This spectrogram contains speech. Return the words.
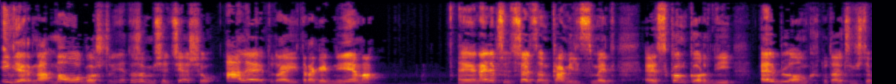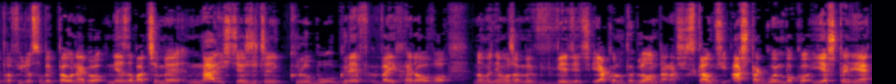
i Wierna Małogoszcz. Nie to, żebym się cieszył, ale tutaj tragedii nie ma. E, Najlepszym strzelcem Kamil Smyt e, z Concordii Elbląg. Tutaj oczywiście profilu sobie pełnego nie zobaczymy na liście życzeń klubu Gryf Wejherowo. No my nie możemy wiedzieć jak on wygląda. Nasi skauci aż tak głęboko jeszcze nie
